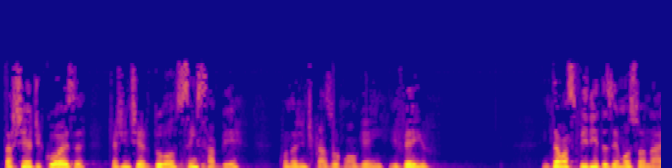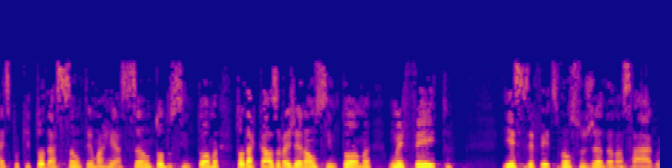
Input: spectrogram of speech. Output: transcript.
está cheia de coisa que a gente herdou sem saber quando a gente casou com alguém e veio. Então, as feridas emocionais, porque toda ação tem uma reação, todo sintoma, toda causa vai gerar um sintoma, um efeito, e esses efeitos vão sujando a nossa água.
